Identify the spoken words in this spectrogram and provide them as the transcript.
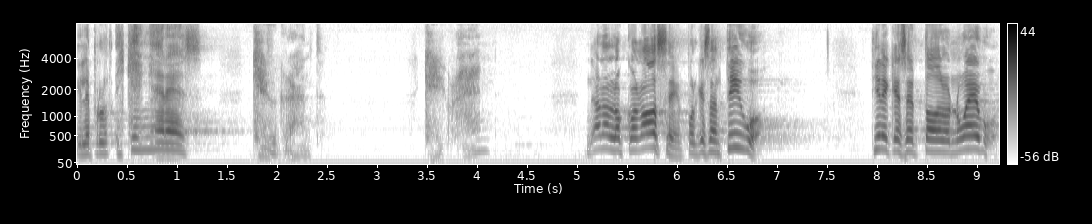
Y le pregunté, ¿y quién eres? Cary Grant. Cary Grant. No, no lo conocen porque es antiguo. Tiene que ser todo lo nuevo.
